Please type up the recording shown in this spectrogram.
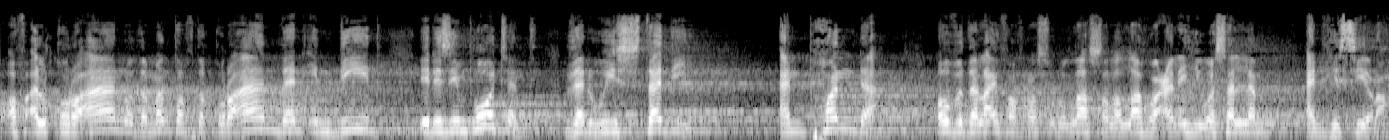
of Al Quran or the month of the Quran, then indeed it is important that we study and ponder over the life of Rasulullah sallallahu alaihi wasallam and his seerah.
